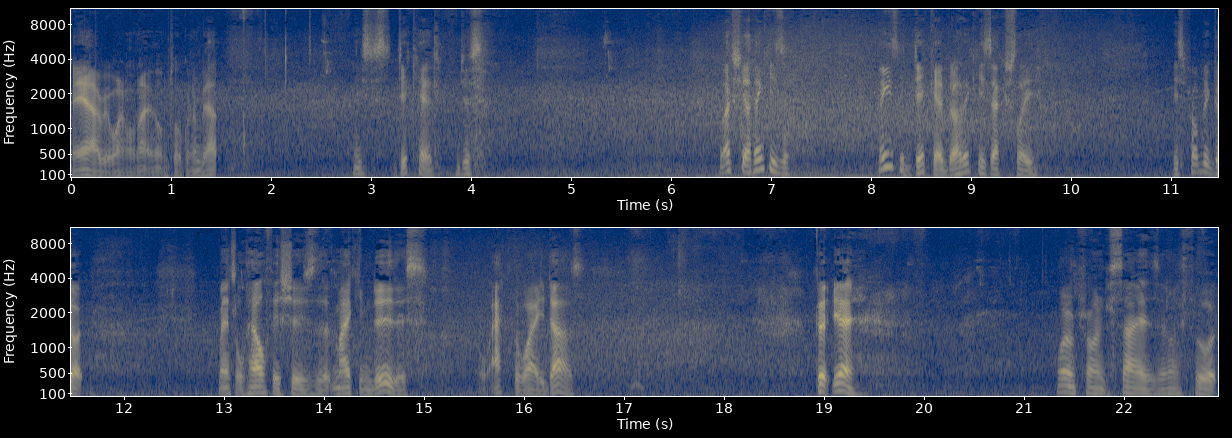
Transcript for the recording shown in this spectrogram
Now everyone will know who I'm talking about. He's just a dickhead. Just well, actually, I think he's a, I think he's a dickhead, but I think he's actually, he's probably got mental health issues that make him do this or act the way he does. But yeah, what I'm trying to say is that I thought,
